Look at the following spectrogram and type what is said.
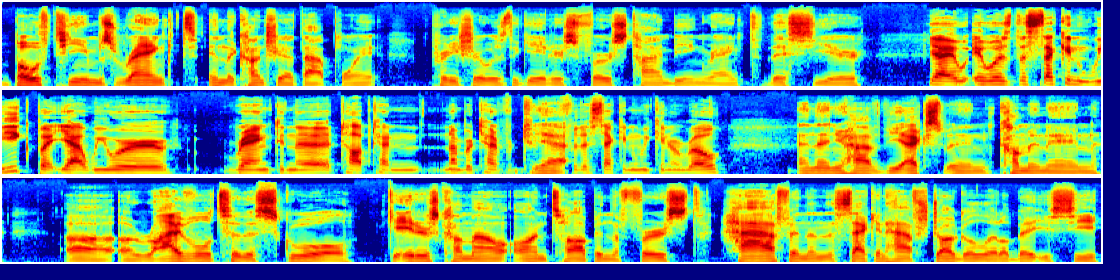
Both teams ranked in the country at that point. Pretty sure it was the Gaiters' first time being ranked this year. yeah, it, it was the second week, but yeah, we were ranked in the top ten, number ten for two Yeah. for the second week in a row. And then you have the X-Men coming in, uh, a rival to the school. Gaiters come out on top in the first half, and then the second half struggle a little bit. You see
